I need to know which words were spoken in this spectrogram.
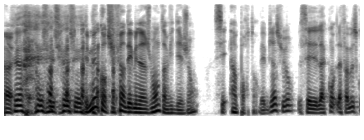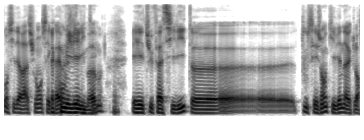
Et même quand tu fais un déménagement, t'invites des gens. C'est important. Mais bien sûr, c'est la, fameuse considération, c'est quand même le minimum. Et tu facilites euh, tous ces gens qui viennent avec leur,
